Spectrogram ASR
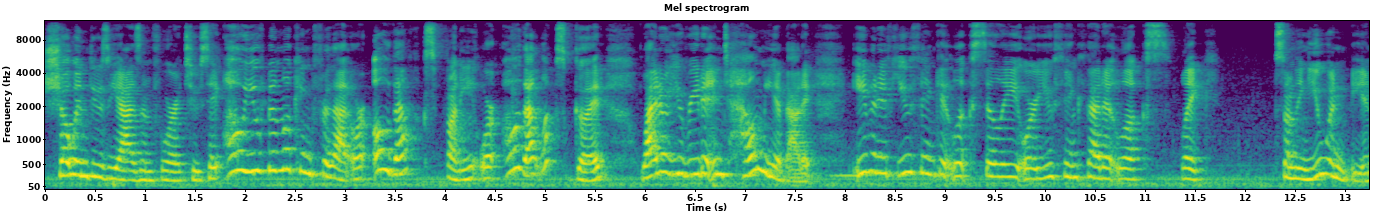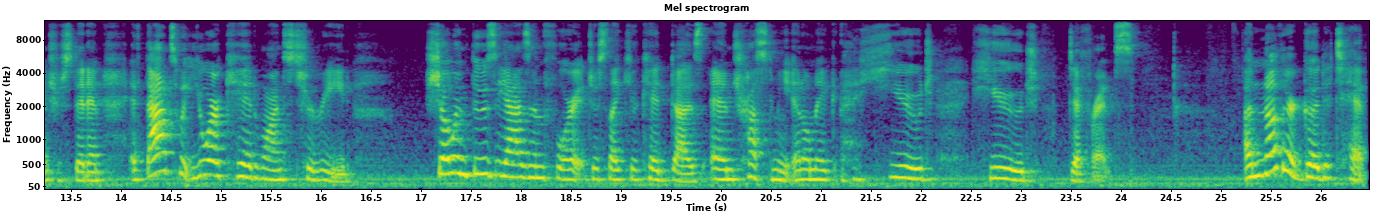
show enthusiasm for it too. Say, oh, you've been looking for that, or oh, that looks funny, or oh, that looks good. Why don't you read it and tell me about it? Even if you think it looks silly or you think that it looks like something you wouldn't be interested in. If that's what your kid wants to read, show enthusiasm for it just like your kid does. And trust me, it'll make a huge, huge difference. Another good tip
